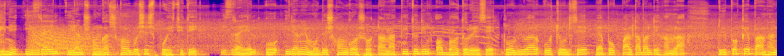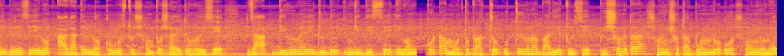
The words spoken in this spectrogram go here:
দিনে ইসরায়েল ইরান সংঘাত সর্বশেষ পরিস্থিতি। ইসরায়েল ও ইরানের মধ্যে সংঘর্ষ টানা তৃতীয় দিন অব্যাহত রয়েছে। রবিবার ও চলছে ব্যাপক পাল্টাপাল্টি হামলা। দুই পক্ষের প্রাণহানি বেড়েছে এবং আঘাতের লক্ষ্যবস্তু সম্প্রসারিত হয়েছে, যা দীর্ঘমেয়াদী যুদ্ধের ইঙ্গিত দিচ্ছে এবং গোটা মধ্যপ্রাচ্য উত্তেজনা বাড়িয়ে তুলছে। বিশ্ব নেতারা সহিংসতা বন্ধ ও সংযমের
